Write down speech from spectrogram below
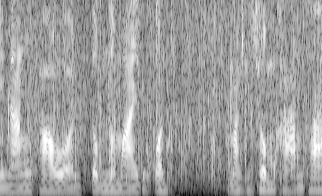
ีนังเผาต้มหน่อไม้ทุกคน มากินชมขามท่า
